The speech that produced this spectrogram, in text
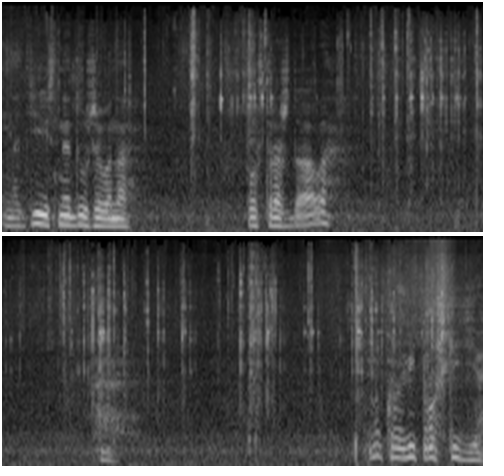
Надіюсь, не дуже вона постраждала. Ну, крові трошки є.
